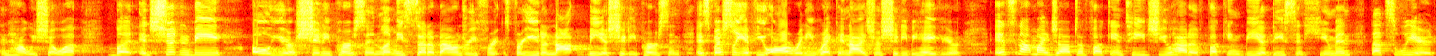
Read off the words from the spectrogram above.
and how we show up. But it shouldn't be, oh, you're a shitty person. Let me set a boundary for, for you to not be a shitty person, especially if you already recognize your shitty behavior. It's not my job to fucking teach you how to fucking be a decent human. That's weird.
